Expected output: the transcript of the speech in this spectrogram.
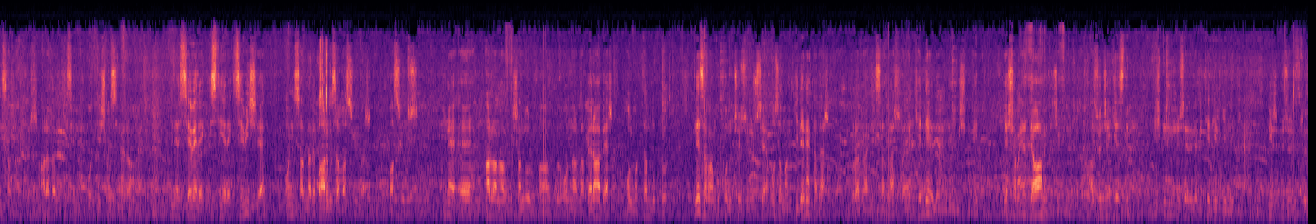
insanlardır. Aradan iki sene o geçmesine rağmen yine severek, isteyerek, sevinçle o insanları bağrımıza basıyorlar, basıyoruz. Yine e, Harran halkı, Şanlıurfa halkı onlarla beraber olmaktan mutlu. Ne zaman bu konu çözülürse o zaman gidene kadar burada insanlar e, kendi evlerindeymiş gibi yaşamaya devam edecekler. Az önce gezdim. Hiçbirinin üzerinde bir tedirginlik, bir üzüntü.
